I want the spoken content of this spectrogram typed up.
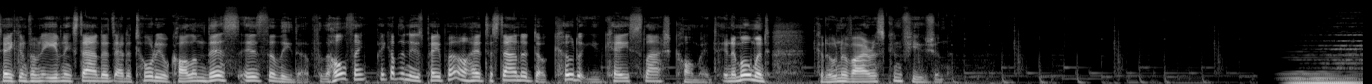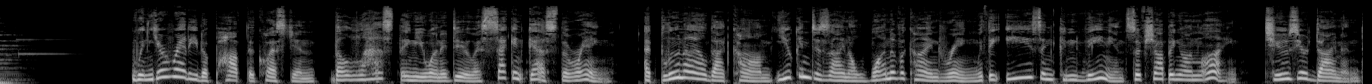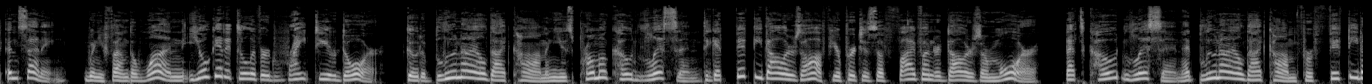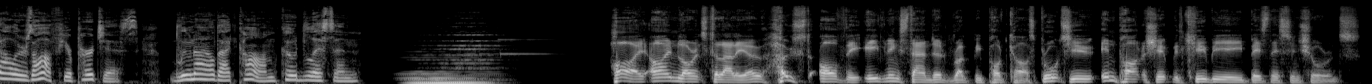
Taken from the Evening Standard's editorial column, this is the leader. For the whole thing, pick up the newspaper or head to standard.co.uk slash comment. In a moment, coronavirus confusion. When you're ready to pop the question, the last thing you want to do is second guess the ring. At Bluenile.com, you can design a one of a kind ring with the ease and convenience of shopping online. Choose your diamond and setting. When you find the one, you'll get it delivered right to your door. Go to Bluenile.com and use promo code LISTEN to get $50 off your purchase of $500 or more. That's code LISTEN at Bluenile.com for $50 off your purchase. Bluenile.com code LISTEN. Hi, I'm Lawrence Dallaglio, host of the Evening Standard Rugby Podcast, brought to you in partnership with QBE Business Insurance.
